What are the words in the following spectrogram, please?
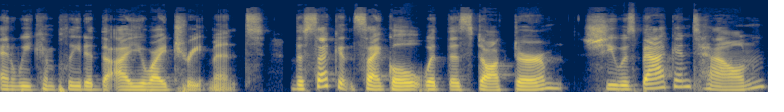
And we completed the IUI treatment. The second cycle with this doctor, she was back in town.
